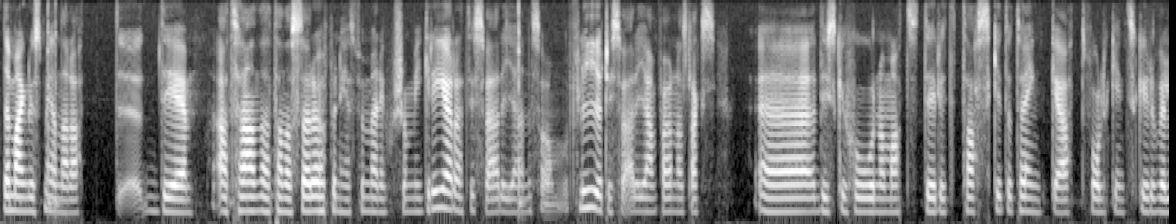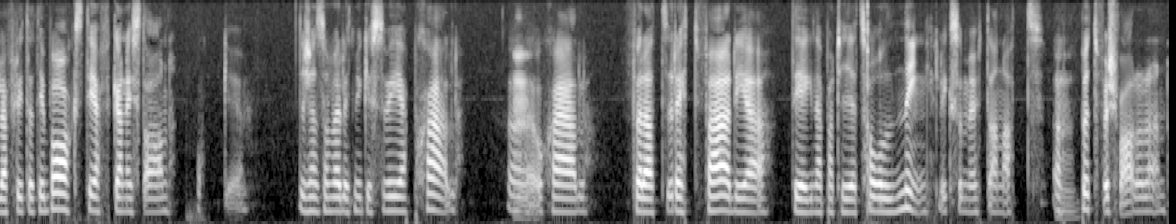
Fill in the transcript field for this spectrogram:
Där Magnus menar att, eh, det, att, han, att han har större öppenhet för människor som migrerar till Sverige än som flyr till Sverige jämför någon slags eh, diskussion om att det är lite taskigt att tänka att folk inte skulle vilja flytta tillbaks till Afghanistan. Och, eh, det känns som väldigt mycket svepskäl eh, Mm. och skäl för att rättfärdiga det egna partiets hållning liksom utan att Mm. öppet försvara den.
